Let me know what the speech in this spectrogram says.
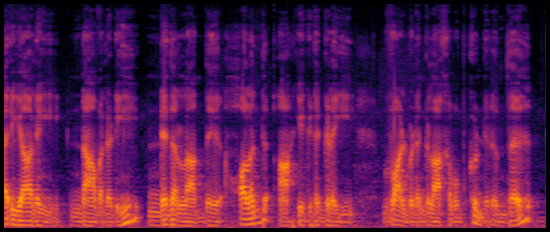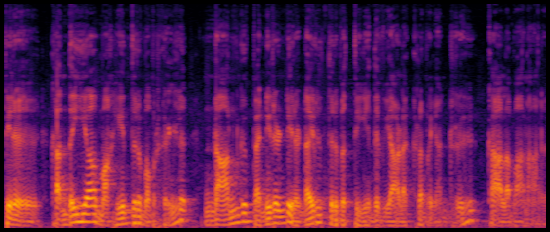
அரியாலை நாவலடி நெதர்லாந்து ஹாலந்து ஆகிய இடங்களை வாழ்விடங்களாகவும் கொண்டிருந்த திரு கந்தையா மகேந்திரம் அவர்கள் நான்கு பன்னிரண்டு இரண்டாயிரத்தி இருபத்தி ஐந்து வியாழக்கிழமை அன்று காலமானார்.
